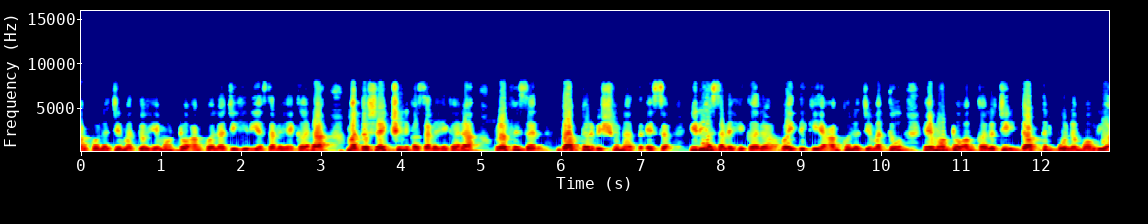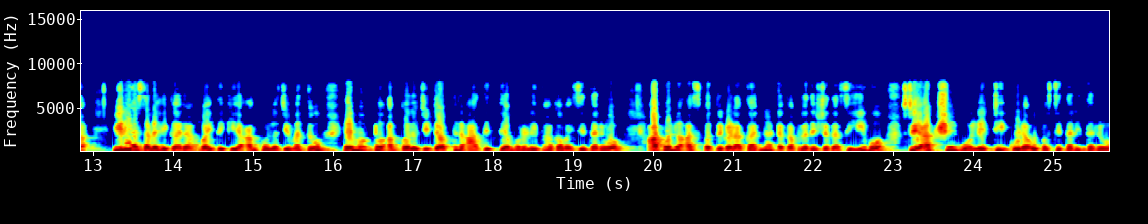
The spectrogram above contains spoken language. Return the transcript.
ಅಂಕೋಲಜಿ ಮತ್ತು ಹೆಮೋಟೋ ಅಂಕೋಲಜಿ ಹಿರಿಯ ಸಲಹೆಗಾರ ಮತ್ತು ಶೈಕ್ಷಣಿಕ ಸಲಹೆಗಾರ ಪ್ರೊಫೆಸರ್ ಡಾಕ್ಟರ್ ವಿಶ್ವನಾಥ್ ಎಸ್, ಹಿರಿಯ ಸಲಹೆಗಾರ, ವೈದ್ಯಕೀಯ ಅಂಕೋಲಜಿ ಮತ್ತು hemato oncology doctor Poonam Maurya, ಹಿರಿಯ ಸಲಹೆಗಾರ, ವೈದ್ಯಕೀಯ ಅಂಕೋಲಜಿ ಮತ್ತು hemato oncology doctor Aditya Murali ಭಾಗವಹಿಸಿದ್ದರು. ಅಪೋಲೋ ಆಸ್ಪತ್ರೆಗಳ ಕರ್ನಾಟಕ ಪ್ರದೇಶದ ಸಿಇಒ ಶ್ರೀ ಅಕ್ಷಯ್ ಓಲೆಟ್ಟಿ ಕೂಡ ಉಪಸ್ಥಿತರಿದ್ದರು.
